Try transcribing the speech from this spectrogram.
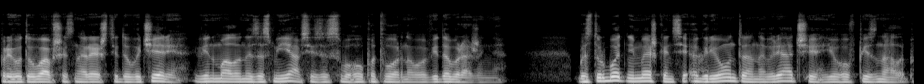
Приготувавшись нарешті до вечері, він мало не засміявся зі свого потворного відображення. Безтурботні мешканці Агріонта навряд чи його впізнали б.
